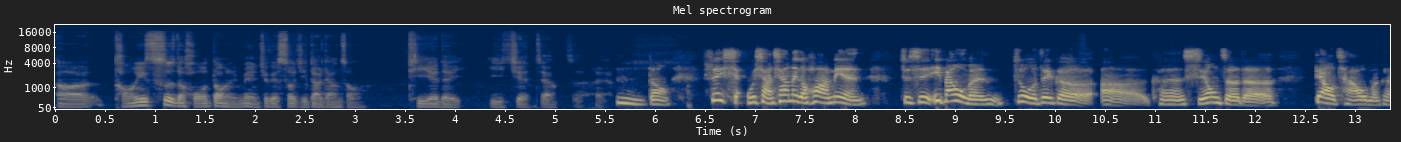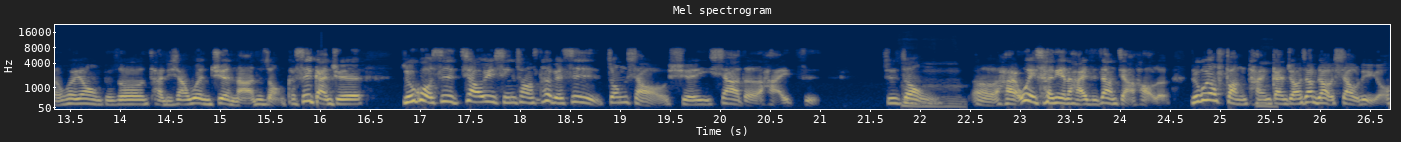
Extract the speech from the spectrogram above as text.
呃同一次的活动里面就可以收集到两种 TA 的意见，这样子。嗯，懂。所以想我想象那个画面，就是一般我们做这个呃可能使用者的调查，我们可能会用比如说采集像问卷啊这种。可是感觉如果是教育新创，特别是中小学以下的孩子。就是这种呃，还未成年的孩子这样讲好了。如果用访谈，感觉好像比较有效率哦。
